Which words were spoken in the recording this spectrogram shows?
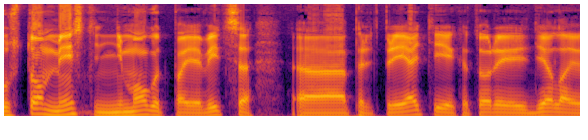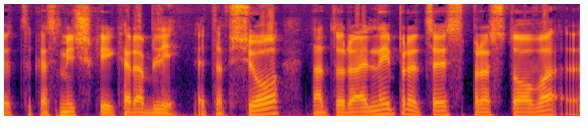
пустом месте не могут появиться э, предприятия, которые делают космические корабли. Это все натуральный процесс простого, э,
